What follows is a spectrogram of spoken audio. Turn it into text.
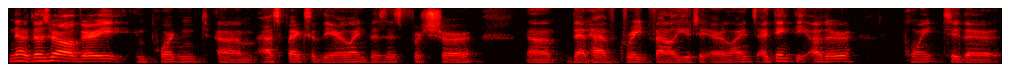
no, those are all very important um, aspects of the airline business for sure um, that have great value to airlines. I think the other point to the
